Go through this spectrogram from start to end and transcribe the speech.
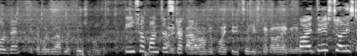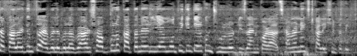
পড়বে? এটা পড়বে আপনার তিনশো পঞ্চাশ টাকা। তিনশো পঞ্চাশ আর এটা টাকা। কালার হবে পঁয়ত্রিশ চল্লিশটা কালার অ্যাভেলেবল পঁয়ত্রিশ চল্লিশটা কালার কিন্তু অ্যাভেলেবেল হবে। আর সবগুলো কাতানের ইয়ার মধ্যে কিন্তু এরকম ঝুলোর ডিজাইন করা আছে। আমরা নেক্সট কালেকশনটা দেখব।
